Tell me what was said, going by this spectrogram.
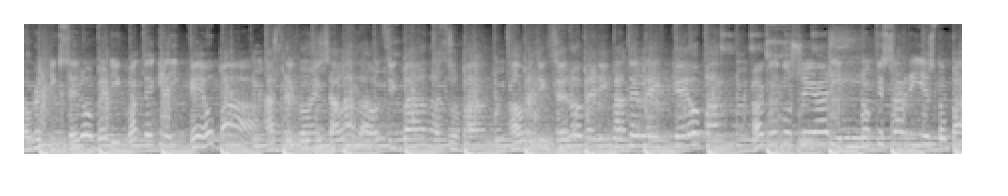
aurretik zero berik batek leike opa. Azteko ensalada hotzik bada zopa, aurretik zero berik baten leike opa. Ago gozeari nok ezarri ez topa,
